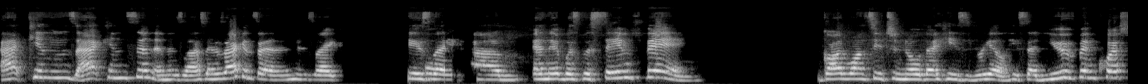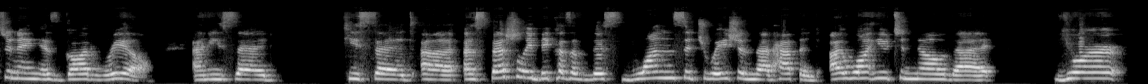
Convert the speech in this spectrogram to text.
Atkins, Atkinson. And his last name is Atkinson. And he's like, He's like, um, and it was the same thing God wants you to know that He's real. He said, You've been questioning, is God real? And He said, he said, uh, especially because of this one situation that happened, I want you to know that your,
